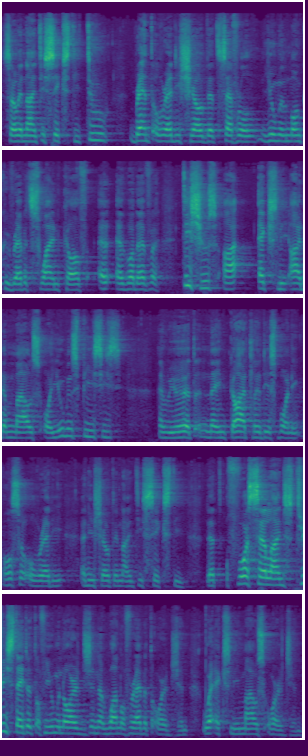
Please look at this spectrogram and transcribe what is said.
So in 1962, Brent already showed that several human, monkey, rabbit, swine, calf, and whatever tissues are actually either mouse or human species. And we heard a name Gartler this morning also already, and he showed in 1960 that four cell lines, three stated of human origin and one of rabbit origin, were actually mouse origin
